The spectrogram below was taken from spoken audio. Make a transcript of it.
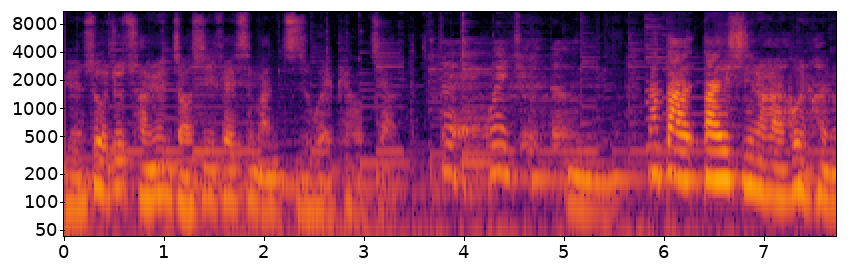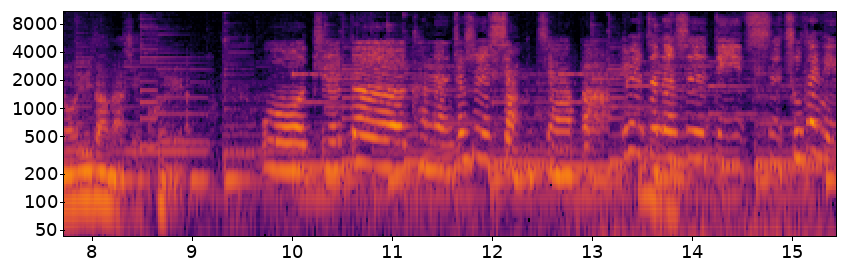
院，所以我觉得传院缴戏费是蛮值回票价的。对，我也觉得。嗯，那大大一新人还会很容易遇到哪些困扰？我我觉得可能就是想家吧，因为真的是第一次，除非你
